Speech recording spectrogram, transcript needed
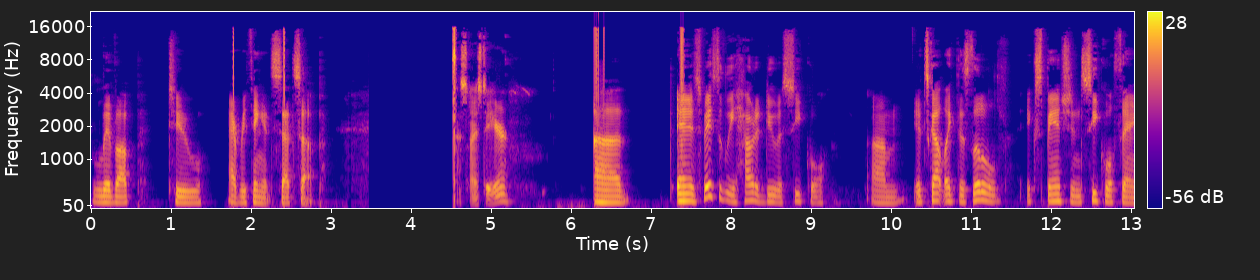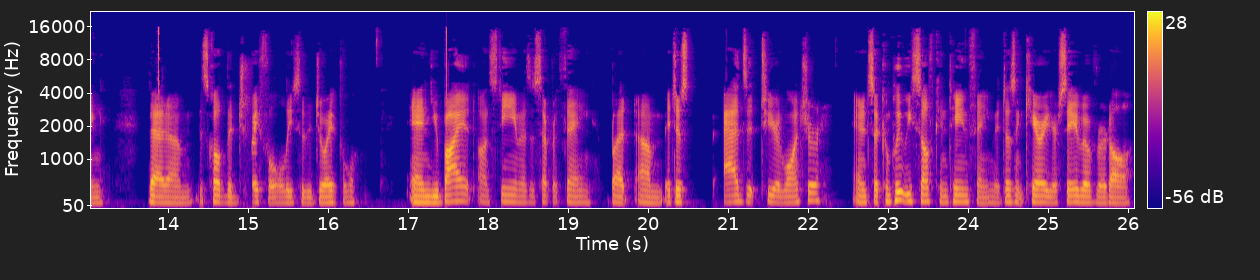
live up to everything it sets up. that's nice to hear. Uh, and it's basically how to do a sequel. Um, it's got like this little expansion sequel thing that um it's called the Joyful, Lisa the Joyful, and you buy it on Steam as a separate thing, but um it just adds it to your launcher, and it's a completely self-contained thing that doesn't carry your save over at all,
